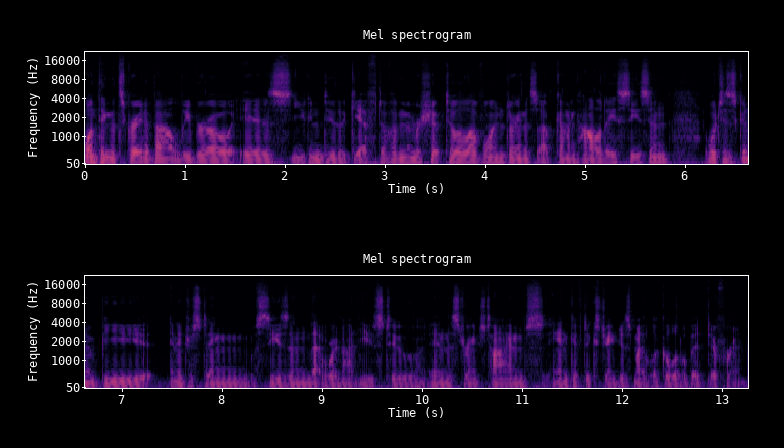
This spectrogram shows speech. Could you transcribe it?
One thing that's great about Libro is you can do the gift of a membership to a loved one during this upcoming holiday season, which is going to be an interesting season that we're not used to in the strange times, and gift exchanges might look a little bit different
